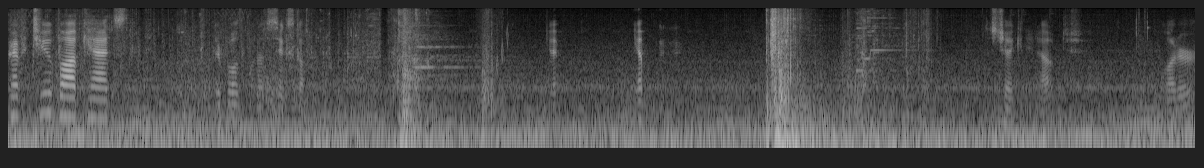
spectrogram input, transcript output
Crafted two bobcats. They're both 106 gun. Okay. Yep. Mm-hmm. Just checking it out. Water.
